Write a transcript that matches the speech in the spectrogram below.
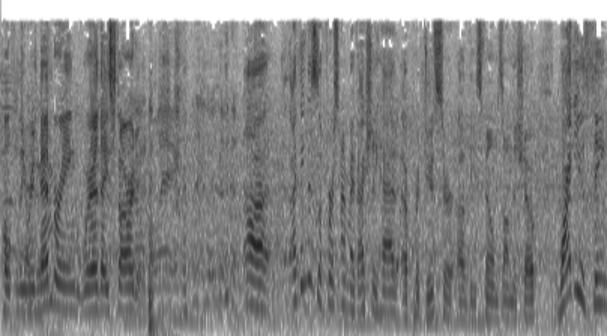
hopefully remembering where they started. uh, I think this is the first time I've actually had a producer of these films on the show. Why do you think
